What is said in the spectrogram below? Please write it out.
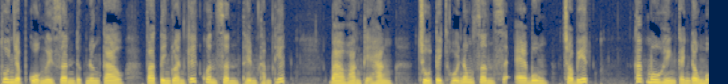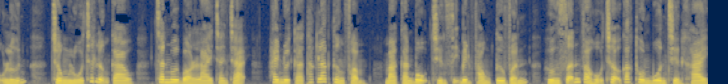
thu nhập của người dân được nâng cao và tình đoàn kết quân dân thêm thắm thiết. Bà Hoàng Thị Hằng, Chủ tịch Hội Nông dân xã E Bung cho biết, các mô hình cánh đồng mẫu lớn, trồng lúa chất lượng cao, chăn nuôi bò lai trang trại hay nuôi cá thác lác thương phẩm mà cán bộ chiến sĩ biên phòng tư vấn, hướng dẫn và hỗ trợ các thôn buôn triển khai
